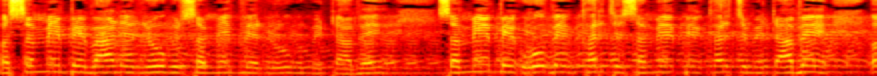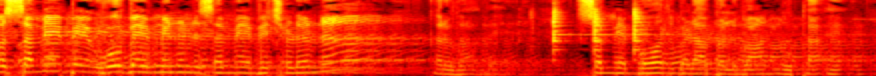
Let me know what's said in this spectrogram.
और समय पे बाढ़े रोग, समय पे रोग मिटावे। समय पे होवे खर्च, समय पे खर्च मिटावे। और समय पे होवे मिलन, समय बिछड़न करवावे। समय बहुत बड़ा बलवान होता है।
